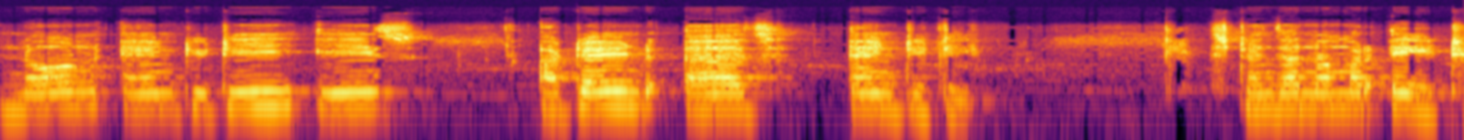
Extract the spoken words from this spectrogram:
non-entity is attained as entity. Stanza number 8.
